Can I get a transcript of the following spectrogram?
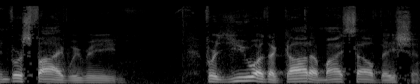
In verse 5, we read, For you are the God of my salvation.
